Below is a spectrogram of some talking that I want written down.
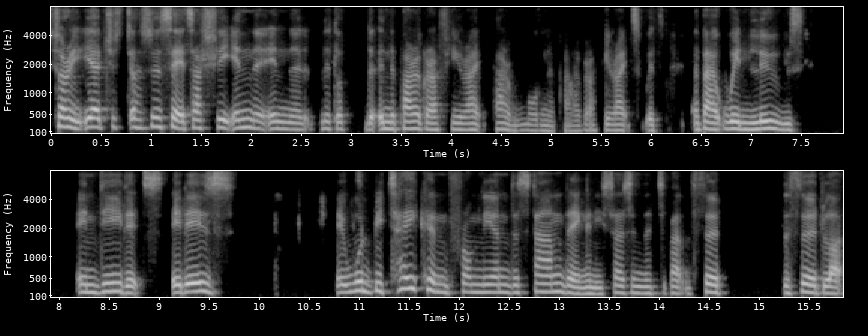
sorry yeah just i was going to say it's actually in the in the little in the paragraph he writes more than a paragraph he writes with about win lose indeed it's it is it would be taken from the understanding and he says in it's about the third the third like,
